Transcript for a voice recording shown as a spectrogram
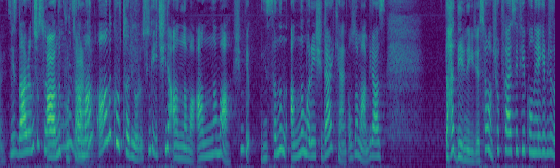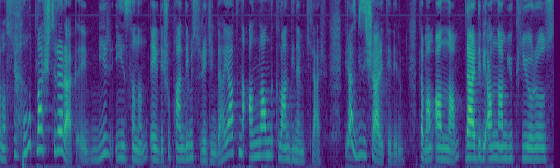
Evet. Biz davranışı Anı söylediğimiz zaman anı kurtarıyoruz. Çünkü içini anlama, anlama. Şimdi insanın anlam arayışı derken o zaman biraz daha derine gireceğiz. Tamam çok felsefi konuya girmeyeceğiz ama somutlaştırarak e, bir insanın evde şu pandemi sürecinde hayatını anlamlı kılan dinamikler. Biraz biz işaret edelim. Tamam anlam, derde bir anlam yüklüyoruz.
